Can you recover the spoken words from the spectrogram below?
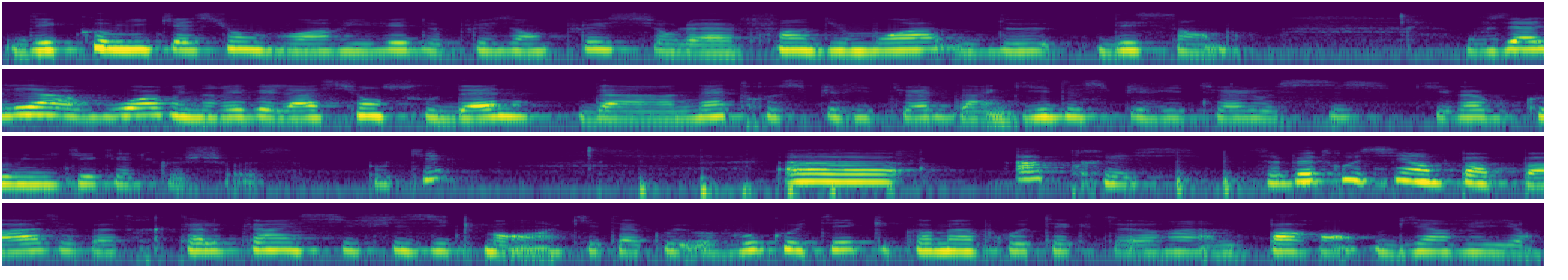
Des communications vont arriver de plus en plus sur la fin du mois de décembre. Vous allez avoir une révélation soudaine d'un être spirituel, d'un guide spirituel aussi, qui va vous communiquer quelque chose. Ok? Euh, après, ça peut être aussi un papa, ça peut être quelqu'un ici physiquement, hein, qui est à vos côtés, qui est comme un protecteur, un parent bienveillant.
